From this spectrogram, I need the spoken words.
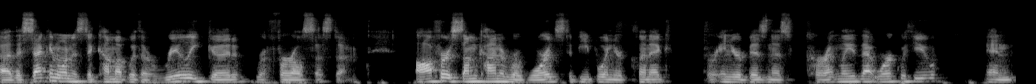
Uh, the second one is to come up with a really good referral system. Offer some kind of rewards to people in your clinic or in your business currently that work with you and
